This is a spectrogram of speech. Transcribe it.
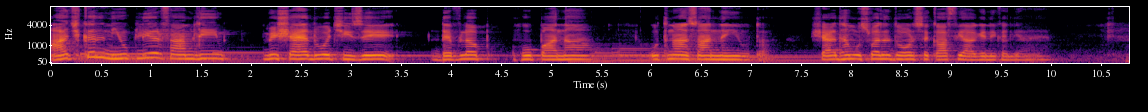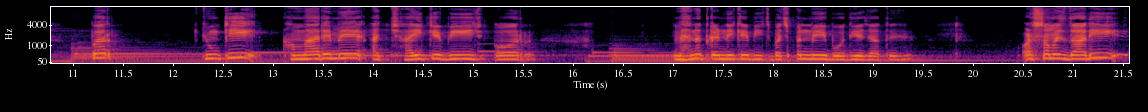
आजकल न्यूक्लियर फैमिली में शायद वो चीज़ें डेवलप हो पाना उतना आसान नहीं होता। शायद हम उस वाले दौर से काफ़ी आगे निकल आए हैं। पर क्योंकि हमारे में अच्छाई के बीज और मेहनत करने के बीच बचपन में ही बो दिए जाते हैं और समझदारी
